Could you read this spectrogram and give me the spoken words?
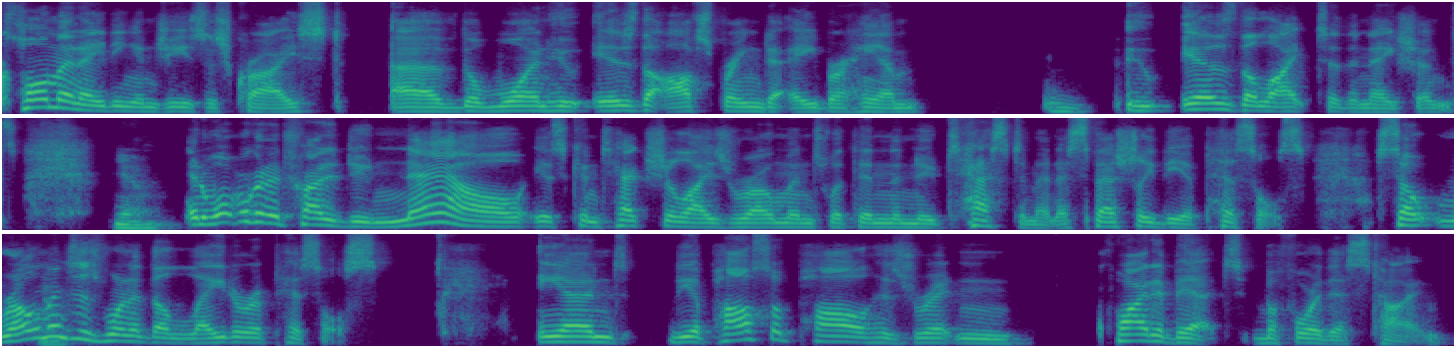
culminating in Jesus Christ of the one who is the offspring to Abraham who is the light to the nations. Yeah. And what we're going to try to do now is contextualize Romans within the New Testament, especially the epistles. So Romans yeah. is one of the later epistles. And the apostle Paul has written quite a bit before this time.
